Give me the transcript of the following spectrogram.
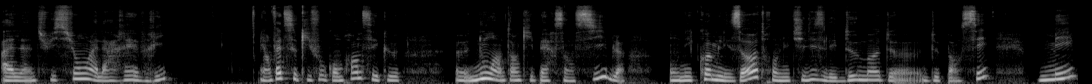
à l'intuition, à la rêverie. Et en fait ce qu'il faut comprendre c'est que euh, nous en tant qu'hypersensibles, on est comme les autres, on utilise les deux modes de pensée, mais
